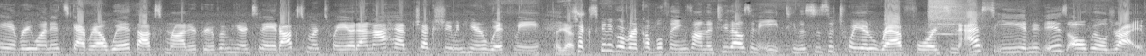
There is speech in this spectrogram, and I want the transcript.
Hey everyone, it's Gabrielle with Oxmoor Auto Group. I'm here today at Oxmoor Toyota and I have Chuck Schuman here with me. Hey guys. Chuck's going to go over a couple things on the 2018. This is the Toyota RAV4. It's an SE and it is all-wheel drive.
